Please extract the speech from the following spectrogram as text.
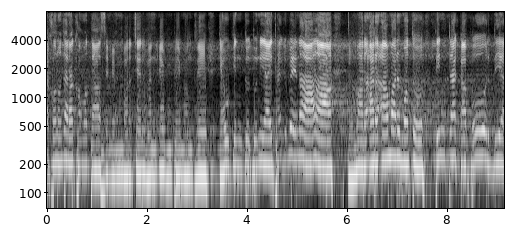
এখনও যারা ক্ষমতা আছে, মেম্বার, চেয়ারম্যান, এমপি, মন্ত্রী, কেউ কিন্তু দুনিয়ায় থাকবে না। তোমার আর আমার মতো তিনটা কাপড় দিয়া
